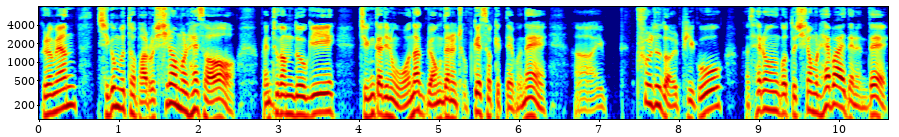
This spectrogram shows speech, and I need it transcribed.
그러면 지금부터 바로 실험을 해서 벤투 감독이 지금까지는 워낙 명단을 좁게 썼기 때문에 아, 이 풀도 넓히고 새로운 것도 실험을 해봐야 되는데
